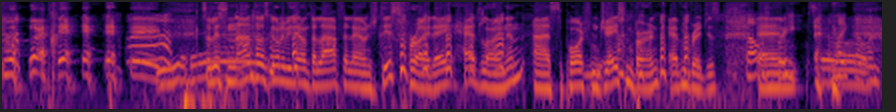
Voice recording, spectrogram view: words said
so listen, Anto's going to be down at the Laughter Lounge this Friday, headlining uh, support from Jason Byrne, Kevin Bridges. That was Um, brilliant. I like that one.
